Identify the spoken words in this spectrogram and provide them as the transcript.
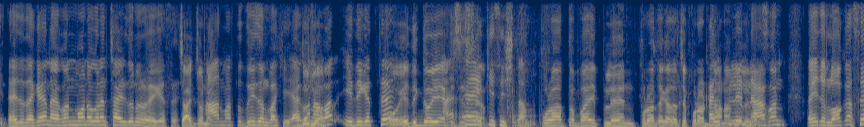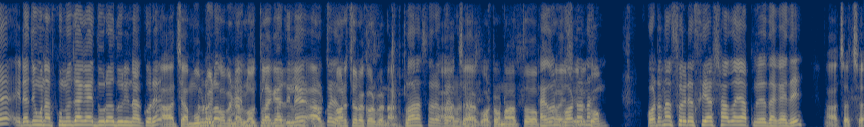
এই যে দেখেন এখন মনে করেন চারজনের হয়ে গেছে। চারজন। আর মাত্র দুইজন বাকি। এখন। আবার এদিকে ও এদিক দিয়ে একই সিস্টেম কি সিস্টেম পুরা তো ভাই প্লেন পুরা দেখা যাচ্ছে পুরা ডানা মেলে না এখন এই যে লক আছে এটা যেমন আর কোনো জায়গায় দৌড়াদৌড়ি না করে আচ্ছা মুভমেন্ট হবে না। লক লাগাই দিলে আর lock করে দেবো। নড়াচড়া করবে না। আচ্ছা ঘটনা তো এখন ঘটনা- ঘটনা ছয়টা চেয়ার সাজাই আপনারা দেখাই দেয় আচ্ছা আচ্ছা।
